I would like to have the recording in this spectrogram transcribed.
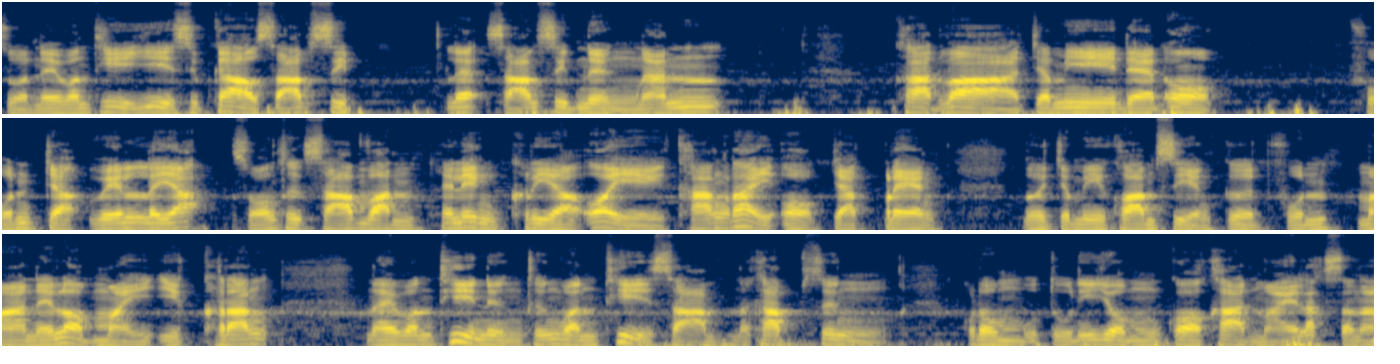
ส่วนในวันที่ 29 30 และ 31 นั้น คาดว่าจะมีแดดออก ฝนจะเว้นระยะ 2-3 วัน ให้เร่งเคลียร์อ้อยค้างไร่ออกจากแปลง โดยจะมีความเสี่ยงเกิดฝนมาในรอบใหม่อีกครั้ง ในวันที่ 1 ถึงวันที่ 3 นะครับ ซึ่งกรมอุตุนิยมก็คาดหมายลักษณะ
